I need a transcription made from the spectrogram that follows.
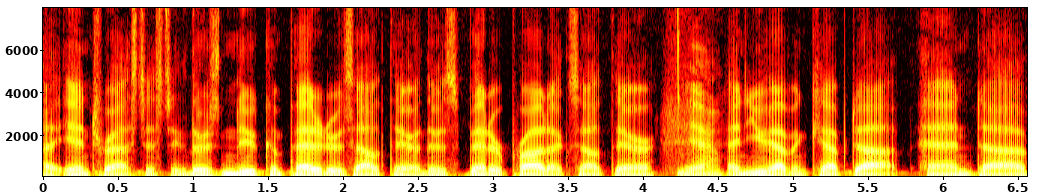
Uh, interest is there's new competitors out there. There's better products out there Yeah. and you haven't kept up. And uh,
